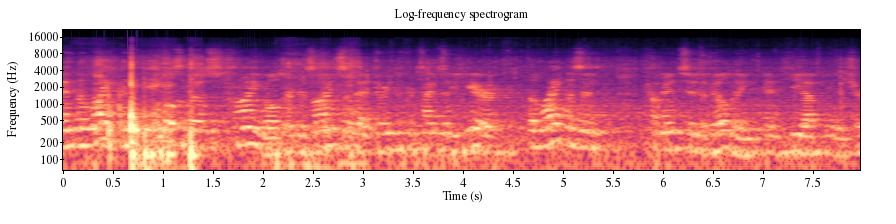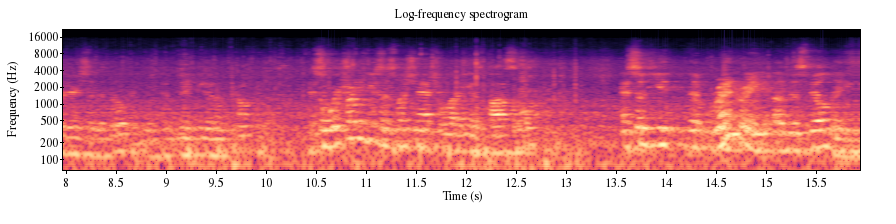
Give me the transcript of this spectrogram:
and the light and the angles of those triangles are designed so that during different times of the year, the light doesn't come into the building and heat up the interiors of the building, making it uncomfortable. And so we're trying to use as much natural lighting as possible. And so the, the rendering of this building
